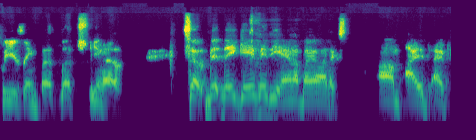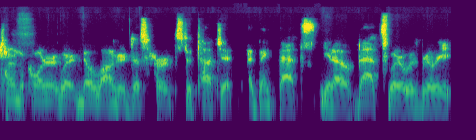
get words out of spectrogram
pleasing, but let's, you know. So th- they gave me the antibiotics. Um, I, I've turned the corner where it no longer just hurts to touch it. I think that's, you know, that's where it was really,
